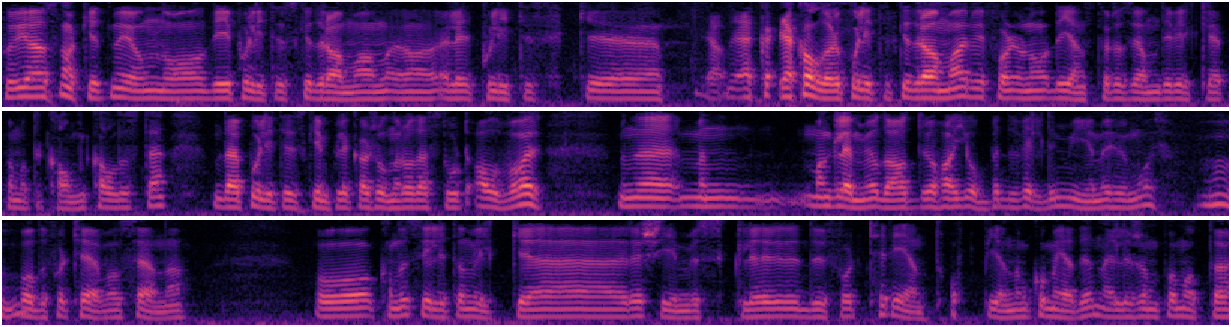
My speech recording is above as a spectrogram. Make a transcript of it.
For vi har snakket mye om nå de politiske dramaene Eller politiske ja, jeg, jeg, kaller det politiske dramaer. Vi får nå, Det gjenstår å se om de virkelig på en måte kan kalles det. Men det er politiske implikasjoner, og det er stort alvor. Men, eh, men man glemmer jo da at du har jobbet veldig mye med humor. Mm. Både for TV og scene. Og kan du si litt om hvilke regimuskler du får trent opp gjennom komedien, eller som på en måte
